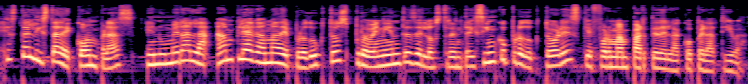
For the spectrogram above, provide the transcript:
Esta lista de compras enumera la amplia gama de productos provenientes de los 35 productores que forman parte de la cooperativa.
